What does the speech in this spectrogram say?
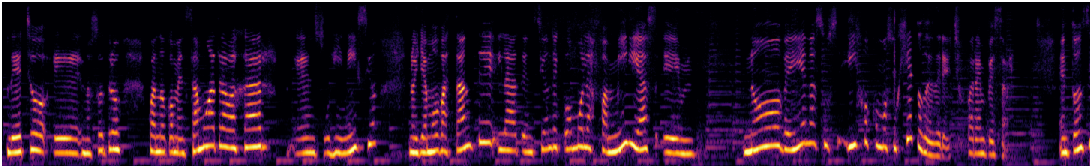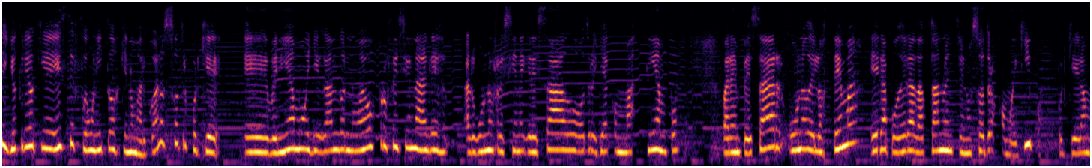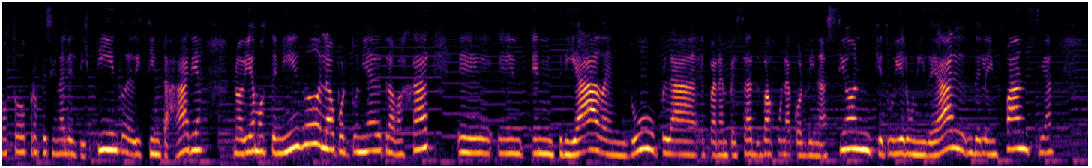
De hecho, eh, nosotros cuando comenzamos a trabajar en sus inicios, nos llamó bastante la atención de cómo las familias eh, no veían a sus hijos como sujetos de derechos, para empezar. Entonces yo creo que ese fue un hito que nos marcó a nosotros porque eh, veníamos llegando nuevos profesionales, algunos recién egresados, otros ya con más tiempo. Para empezar, uno de los temas era poder adaptarnos entre nosotros como equipo, porque éramos todos profesionales distintos, de distintas áreas. No habíamos tenido la oportunidad de trabajar eh, en, en, triada, en dupla, para empezar bajo una coordinación que tuviera un ideal de la infancia.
